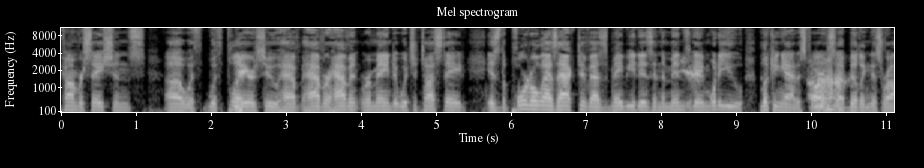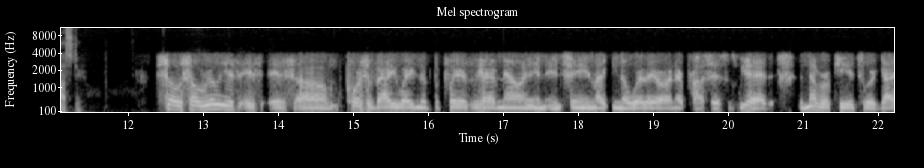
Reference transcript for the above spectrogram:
conversations uh, with with players who have have or haven't remained at Wichita State? Is the portal as active as maybe it is in the men's game? What are you looking at as far uh-huh. as uh, building this roster? So, so really, is is is um, of course evaluating the, the players we have now and, and seeing like you know where they are in their processes. We had a number of kids who had got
